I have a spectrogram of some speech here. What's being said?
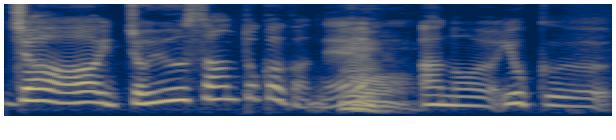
じゃあ女優さんとかがね、うん。あのよく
